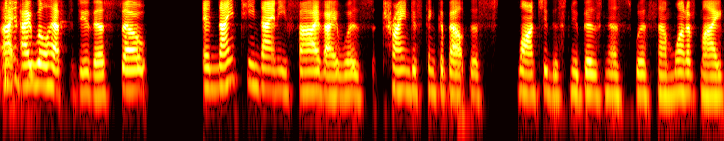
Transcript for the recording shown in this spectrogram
I, I will have to do this. So in 1995, I was trying to think about this, launching this new business with um, one of my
